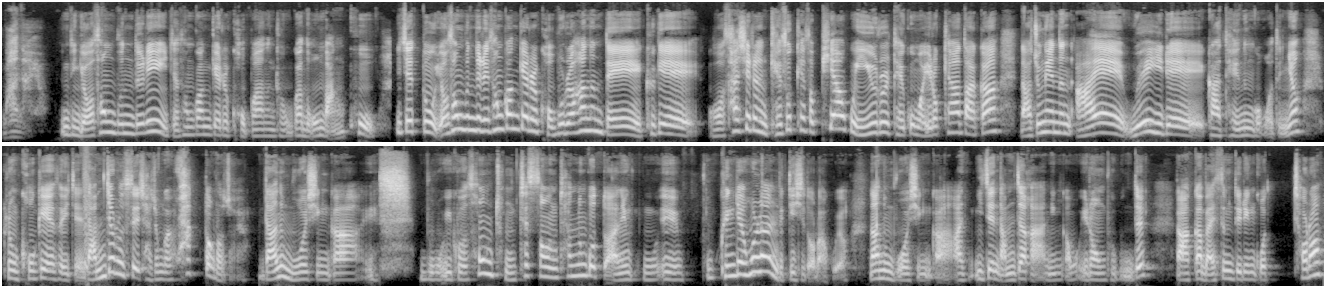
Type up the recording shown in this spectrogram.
많아요. 근데 여성분들이 이제 성관계를 거부하는 경우가 너무 많고, 이제 또 여성분들이 성관계를 거부를 하는데, 그게 어, 사실은 계속해서 피하고 이유를 대고 뭐 이렇게 하다가, 나중에는 아예 왜 이래가 되는 거거든요. 그럼 거기에서 이제 남자로서의 자존감이 확 떨어져요. 나는 무엇인가, 예, 뭐 이거 성 정체성 찾는 것도 아니고, 예, 굉장히 혼란을 느끼시더라고요. 나는 무엇인가, 아, 이제 남자가 아닌가, 뭐 이런 부분들. 아까 말씀드린 것처럼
